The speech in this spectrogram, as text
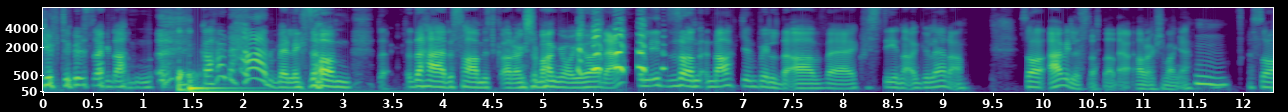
kultursøknaden. Hva har det her med liksom det, det her samiske arrangementet å gjøre? Et lite sånn nakenbilde av eh, Christina Agulera. Så jeg ville støtta det arrangementet. Mm. Så,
